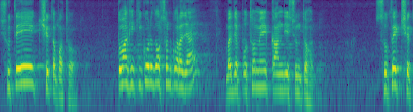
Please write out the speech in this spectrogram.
শ্রুতেক্ষিত পথ। তোমাকে কি করে দর্শন করা যায়? বা যে প্রথমে কান দিয়ে শুনতে হবে। শ্রুতেক্ষিত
